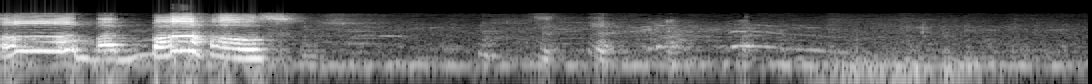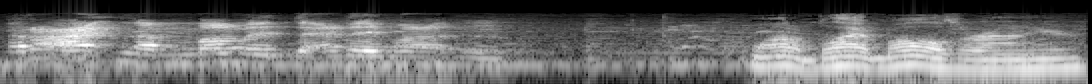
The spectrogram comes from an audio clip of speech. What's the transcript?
oh my balls! right in the mummy daddy button. A lot of black balls around here.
